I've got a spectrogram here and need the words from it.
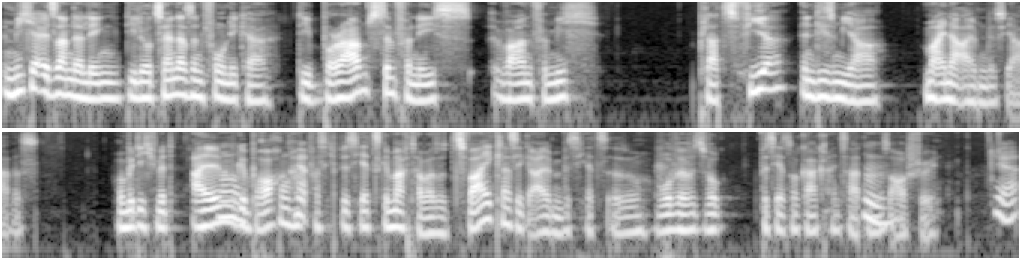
Michael Sanderling, die Luzerner Sinfoniker, die Brahms Symphonies waren für mich Platz 4 in diesem Jahr meine Alben des Jahres. Womit ich mit allem Wow. gebrochen habe, Ja. was ich bis jetzt gemacht habe. Also zwei Klassikalben bis jetzt, also wo wir so bis jetzt noch gar keins hatten, Hm. ist auch schön. Ja,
